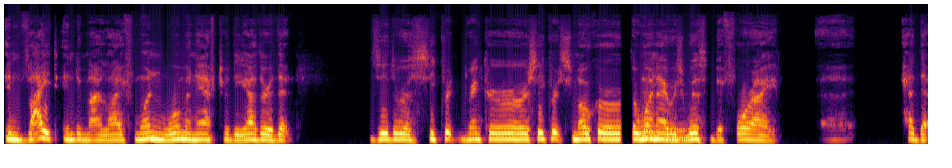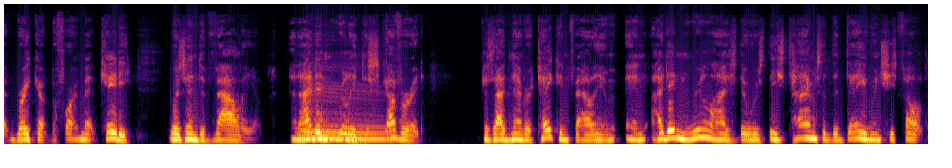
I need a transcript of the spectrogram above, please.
invite into my life one woman after the other that was either a secret drinker or a secret smoker. The one mm-hmm. I was mm-hmm. with before I uh, had that breakup, before I met Katie, was into Valium. And I didn't really mm. discover it because I'd never taken Valium. And I didn't realize there was these times of the day when she felt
